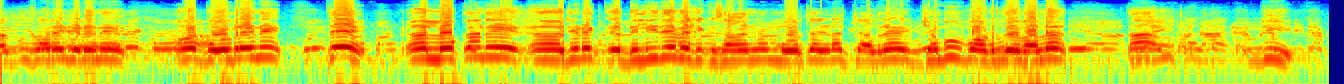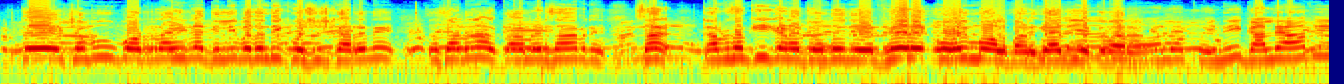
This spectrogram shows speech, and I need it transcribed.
ਆਗੂ ਸਾਰੇ ਜਿਹੜੇ ਨੇ ਉਹ ਬੋਲ ਰਹੇ ਨੇ ਤੇ ਲੋਕਾਂ ਦੇ ਜਿਹੜੇ ਦਿੱਲੀ ਦੇ ਵਿੱਚ ਕਿਸਾਨ ਮੋਰਚਾ ਜਿਹੜਾ ਚੱਲ ਰਿਹਾ ਹੈ, ਸ਼ੰਭੂ ਬਾਰਡਰ ਦੇ ਵੱਲ ਤਾਂ ਜੀ, ਤੇ ਸ਼ੰਭੂ ਬਾਰਡਰ ਰਾਹੀਂ ਜਿਹੜਾ ਦਿੱਲੀ ਵਧਣ ਦੀ ਕੋਸ਼ਿਸ਼ ਕਰ ਰਹੇ ਨੇ, ਤੇ ਸਾਡੇ ਨਾਲ ਕਾਮਰੇਡ ਸਾਹਿਬ ਨੇ। ਸਰ ਕਾਮਰੇਡ ਸਾਹਿਬ ਕੀ ਕਹਿਣਾ ਚਾਹੁੰਦੇ ਜੇ? ਫਿਰ ਉਹੀ ਮਾਹੌਲ ਬਣ ਗਿਆ ਜੀ ਇੱਕ ਵਾਰ। ਕੋਈ ਨਹੀਂ, ਗੱਲ ਆ ਵੀ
